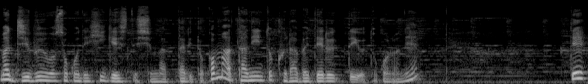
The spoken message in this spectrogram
まあ、自分をそこで卑下してしまったりとか、まあ、他人と比べてるっていうところね。で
